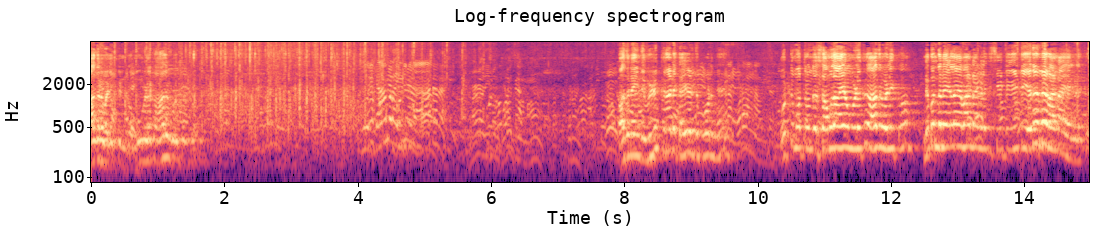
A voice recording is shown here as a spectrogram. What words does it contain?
ஆதரவு அளிக்கின்றோம் உங்களுக்கு ஆதரவு கொடுக்கின்றோம். பதினைந்து விழுக்காடு கையெழுத்து போடுங்க. ஒட்டுமொத்த இந்த சமுதாயம் உங்களுக்கு ஆதரவு அளிக்கும் நிபந்தனை எல்லாம் வேண்டாம் எங்களுக்கு. சீட்டு கீட்டு எதுவுமே வேண்டாம் எங்களுக்கு.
